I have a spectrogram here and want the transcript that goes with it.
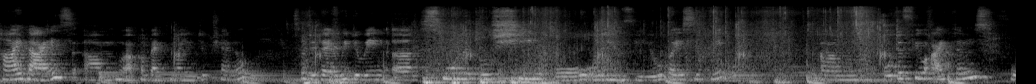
hi guys, um, welcome back to my YouTube channel. So today we're doing a small little Shein haul or review basically. Um, bought a few items for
